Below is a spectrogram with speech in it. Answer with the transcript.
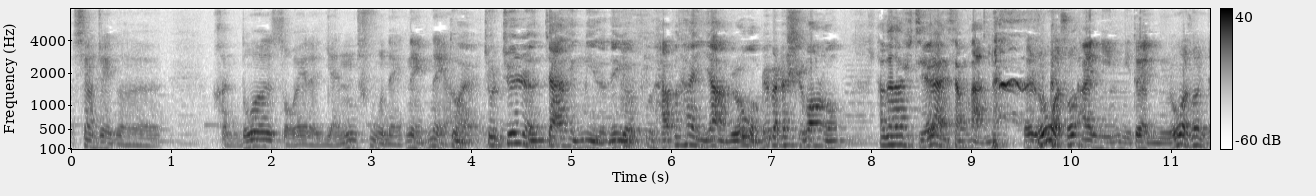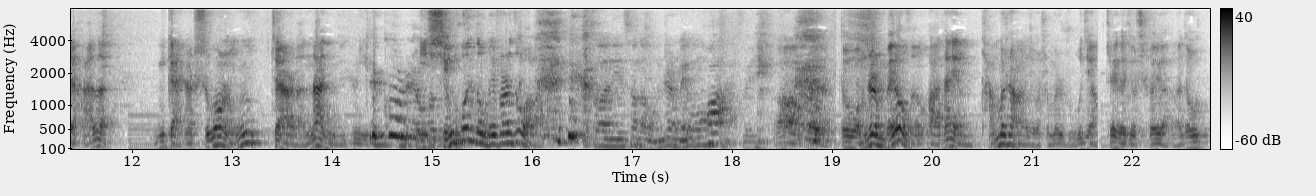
像这个很多所谓的严父那那那样。对，就军人家庭里的那个父还不太一样。比如我们这边的石光荣，他跟他是截然相反的。呃，如果说，哎，你你对你如果说你这孩子，你赶上时光荣这样的，那你你你行婚都没法做了。说您算到，我们这儿没文化，所以啊，对，我们这儿没有文化，他也谈不上有什么儒将，这个就扯远了。都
